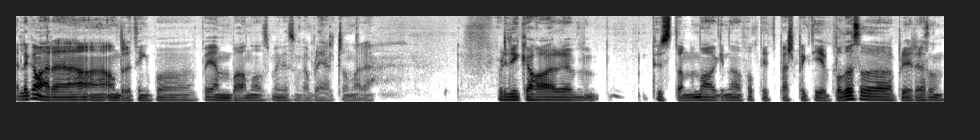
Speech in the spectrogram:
eller det kan være uh, andre ting på, på hjemmebane også, som liksom kan bli helt sånn derre Fordi du ikke har uh, pusta med magen og fått litt perspektiv på det, så blir det sånn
